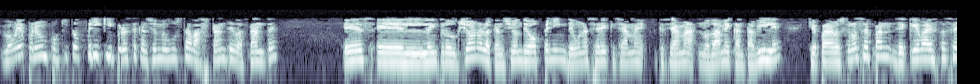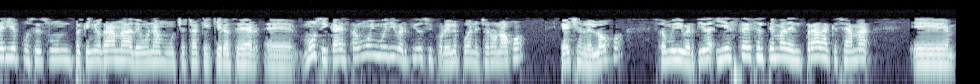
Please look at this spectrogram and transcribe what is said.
lo voy a poner un poquito friki, pero esta canción me gusta bastante, bastante. Es la introducción o la canción de opening de una serie que se llama, que se llama Nodame Cantabile, que para los que no sepan de qué va esta serie, pues es un pequeño drama de una muchacha que quiere hacer eh, música. Está muy, muy divertido, si por ahí le pueden echar un ojo, échenle el ojo está muy divertida. Y este es el tema de entrada que se llama eh,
